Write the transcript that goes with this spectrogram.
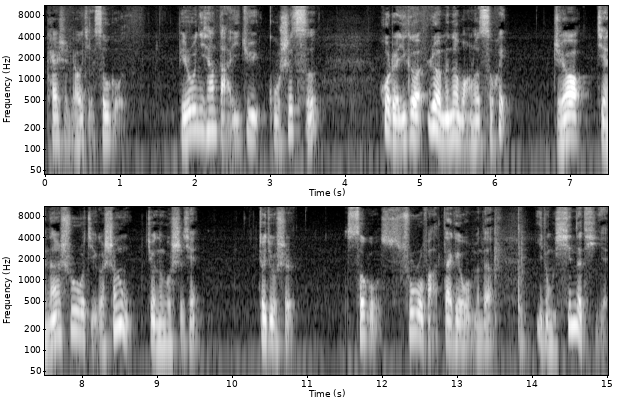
开始了解搜狗的。比如，你想打一句古诗词，或者一个热门的网络词汇。只要简单输入几个声母就能够实现，这就是搜狗输入法带给我们的一种新的体验。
